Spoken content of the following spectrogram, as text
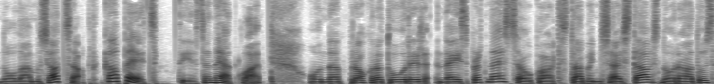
nolēmusi atsākt. Kāpēc? Tiesa neatklāja. Un eh, prokuratūra ir neizpratnē, savukārt Stabiņas aizstāvis norāda uz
